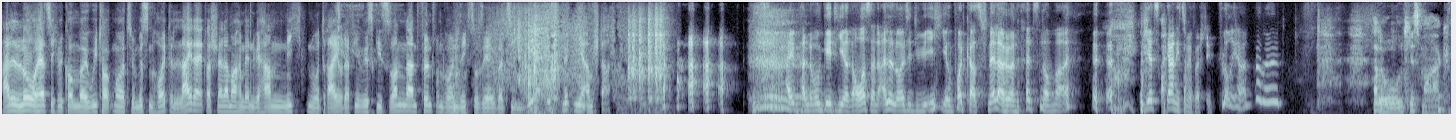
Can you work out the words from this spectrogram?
Hallo, herzlich willkommen bei We Talk Malls. Wir müssen heute leider etwas schneller machen, denn wir haben nicht nur drei oder vier Whiskys, sondern fünf und wollen nicht so sehr überziehen. Wer ist mit mir am Start? Ein Hallo geht hier raus an alle Leute, die wie ich ihre Podcasts schneller hören als normal. und jetzt gar nichts mehr verstehen. Florian, Robert. Hallo, und hier ist Marc.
